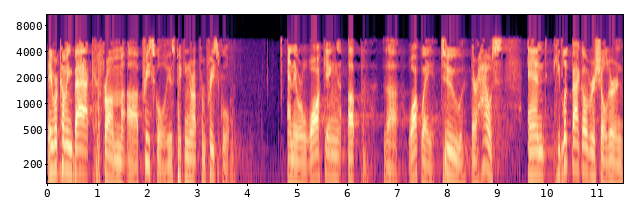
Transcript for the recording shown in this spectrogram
They were coming back from uh, preschool. He was picking her up from preschool. And they were walking up the walkway to their house. And he looked back over his shoulder, and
